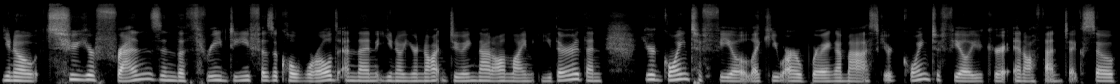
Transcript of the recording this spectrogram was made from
you know, to your friends in the 3D physical world, and then, you know, you're not doing that online either, then you're going to feel like you are wearing a mask. You're going to feel like you're inauthentic. So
